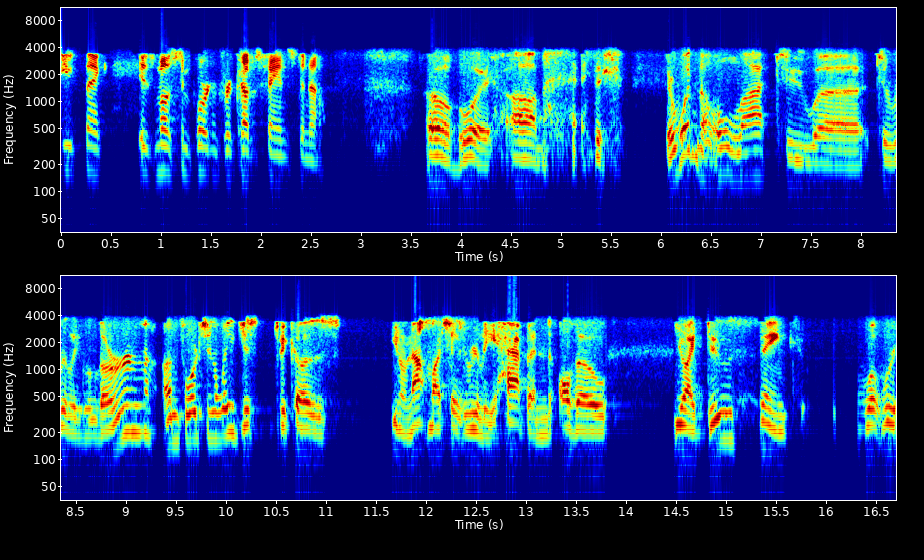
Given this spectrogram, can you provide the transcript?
you think is most important for Cubs fans to know. Oh boy, um, there wasn't a whole lot to uh, to really learn, unfortunately, just because you know not much has really happened. Although, you know, I do think what we're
